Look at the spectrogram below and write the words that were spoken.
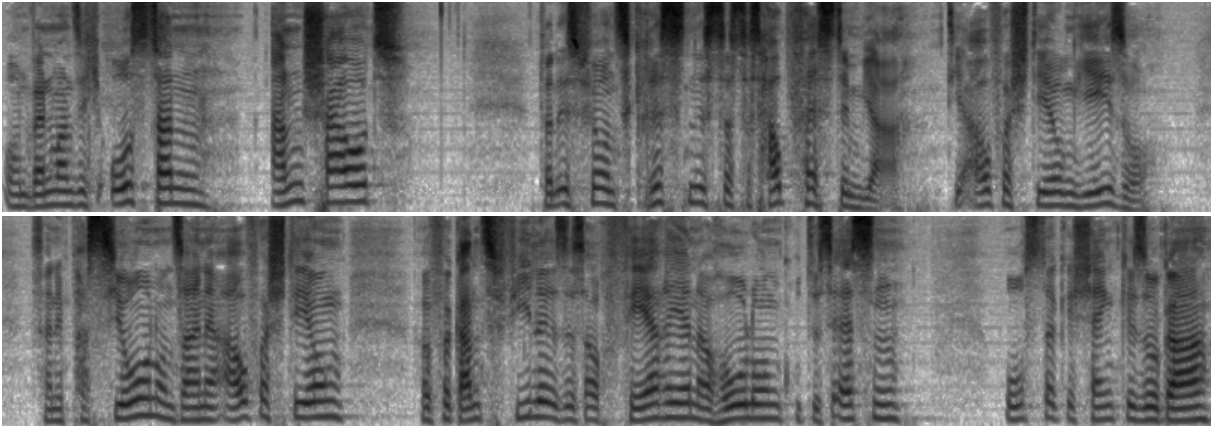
Und wenn man sich Ostern anschaut, dann ist für uns Christen ist das das Hauptfest im Jahr, die Auferstehung Jesu. Seine Passion und seine Auferstehung aber für ganz viele ist es auch Ferien, Erholung, gutes Essen, Ostergeschenke sogar.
